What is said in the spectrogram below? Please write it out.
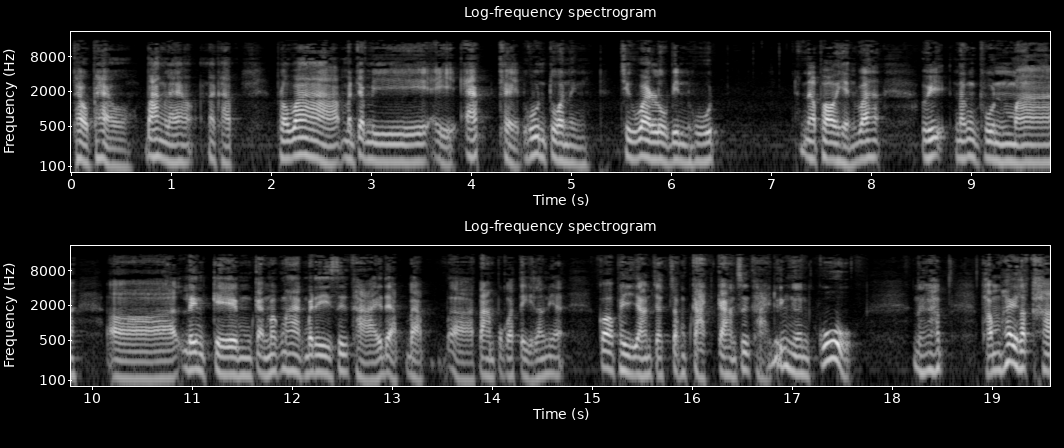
แผ่วๆบ้างแล้วนะครับ เพราะว่ามันจะมีไอแอปเทรดหุ้นตัวหนึ่ง ชื่อว่าโรบินฮูดนะพอเห็นว่าเฮ้ยนักลงทุนมาเเล่นเกมกันมาก ๆ ไม่ได้ซื้อขายแบบแบบตามปกติแล้วเนี่ย ก็พยายามจะจำกัดการซื้อขายด้วยเงินกู้นะครับทำให้ราคา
